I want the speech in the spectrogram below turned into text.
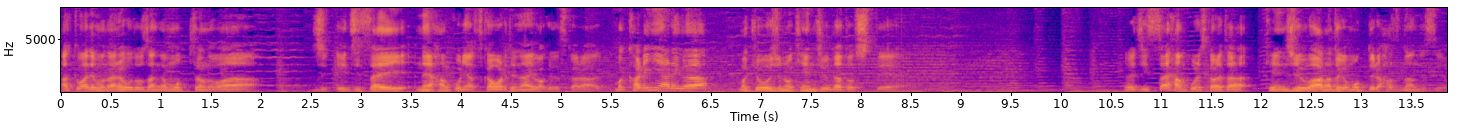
あくまでもなるほどさんが持ってたのは、実際ね、犯行には使われてないわけですから、まあ、仮にあれが、まあ、教授の拳銃だとして、実際犯行に使われた拳銃はあなたが持ってるはずなんですよ。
